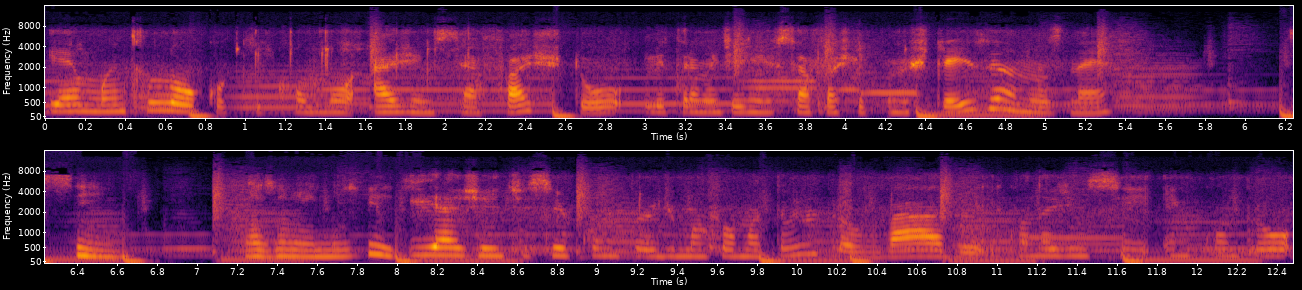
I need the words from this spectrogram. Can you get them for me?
E é muito louco que como a gente se afastou, literalmente a gente se afastou por uns três anos, né? Sim. Mais ou menos isso. E a gente se encontrou de uma forma tão improvável. E quando a gente se encontrou,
